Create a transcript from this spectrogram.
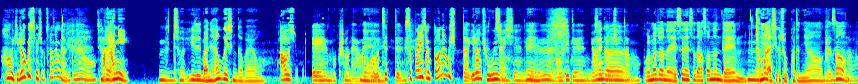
아, 일하고 있으면 좀 짜증나기도 해요. 많이. 음. 그쵸. 일 많이 하고 계신가 봐요. 아우, 예, 뭐 그러네요. 네. 어, 어쨌든. 그래서 빨리 좀 떠나고 싶다. 이런 좋은 그쵸. 날씨에는 네. 어디든 여행 가고 싶다. 뭐. 얼마 전에 SNS에다가 썼는데 음. 정말 날씨가 좋거든요. 그래서 그러니까.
